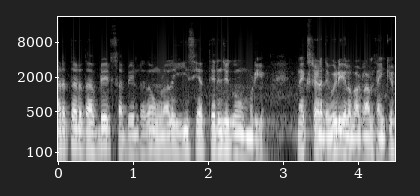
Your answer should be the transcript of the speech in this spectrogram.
அடுத்தடுத்த அப்டேட்ஸ் அப்படின்றத உங்களால் ஈஸியாக தெரிஞ்சுக்கவும் முடியும். நெக்ஸ்ட் அடுத்த வீடியோவில் பார்க்கலாம். தேங்க்யூ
